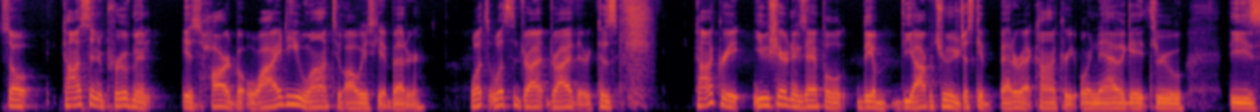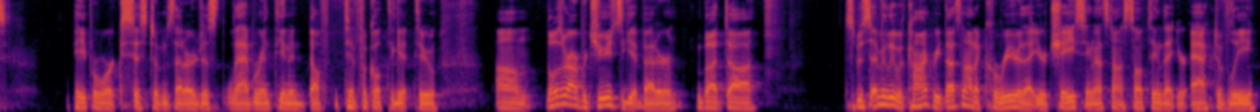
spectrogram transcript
So constant improvement is hard, but why do you want to always get better? What's what's the drive drive there? Because concrete, you shared an example, the the opportunity to just get better at concrete or navigate through these paperwork systems that are just labyrinthian and difficult to get to. Um, those are opportunities to get better, but uh, specifically with concrete, that's not a career that you're chasing. That's not something that you're actively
